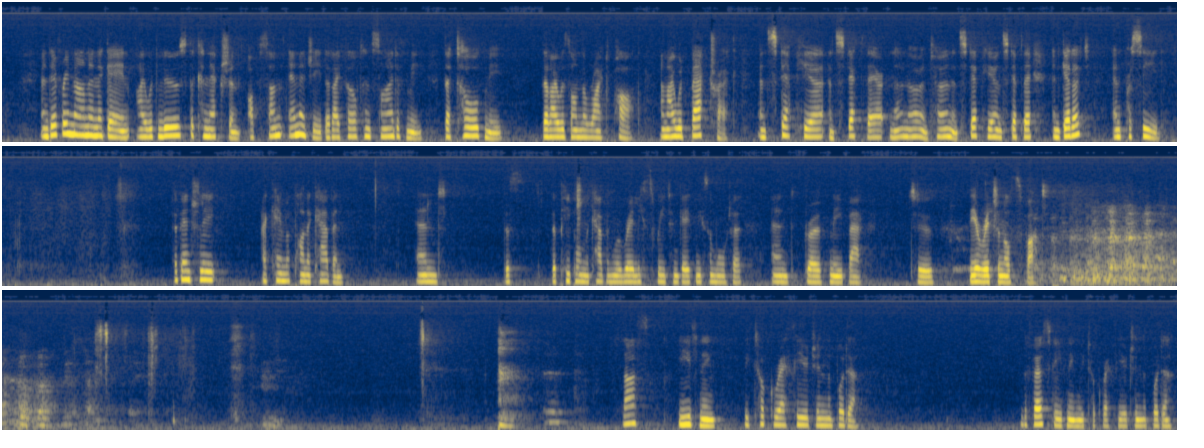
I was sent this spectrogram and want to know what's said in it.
And every now and again, I would lose the connection of some energy that I felt inside of me that told me that I was on the right path. And I would backtrack and step here and step there, no, no, and turn and step here and step there, and get it and proceed. Eventually, I came upon a cabin, and this, the people in the cabin were really sweet and gave me some water and drove me back to the original spot. Last evening, we took refuge in the Buddha. The first evening, we took refuge in the Buddha.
